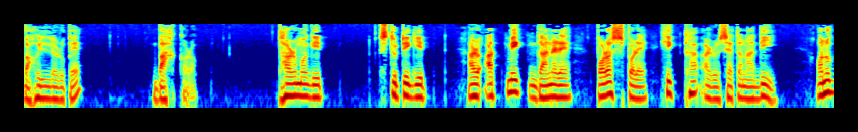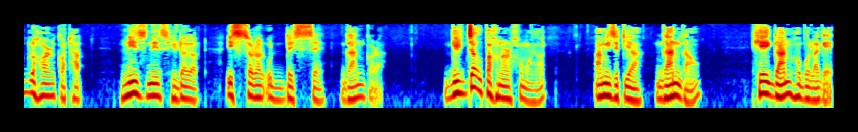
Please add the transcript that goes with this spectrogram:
বাহুল্যৰূপে বাস কৰক। ধৰ্মগীত স্তুতিগীত আৰু আম্মিক গানেৰে পৰস্পৰে শিক্ষা আৰু চেতনা দি অনুগ্ৰহৰ কথাত নিজ নিজ হৃদয়ত ঈশ্বৰৰ উদ্দেশ্যে গান কৰা। গীৰ্জা উপাসনাৰ সময়ত আমি যেতিয়া গান গাওঁ সেই গান হ'ব লাগে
